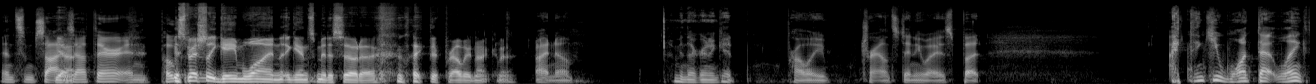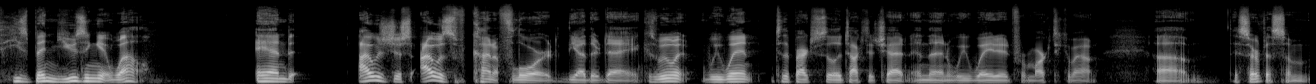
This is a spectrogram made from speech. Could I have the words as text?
and some size Yeah. out there. And Poku, especially game one against Minnesota. like they're probably not gonna. I know. I mean, they're going to get probably trounced anyways, but I think you want that length. He's been using it well. And I was just I was kind of floored the other day cuz we went we went to the practice facility talked to Chet and then we waited for Mark to come out. Um, they served us some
